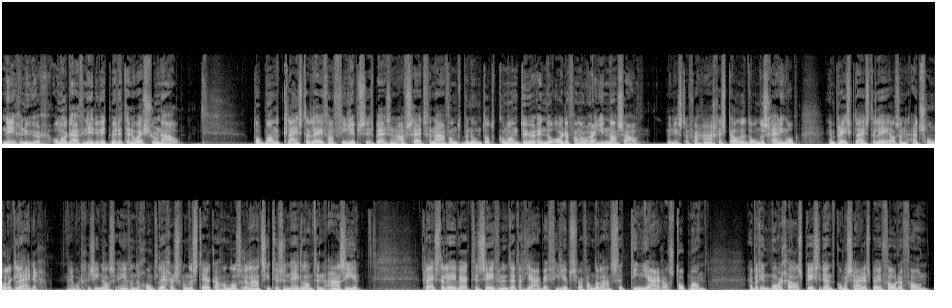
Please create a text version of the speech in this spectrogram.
9 uur, onderduif Nederwit met het NOS-journaal. Topman Kleisterlee van Philips is bij zijn afscheid vanavond benoemd tot commandeur in de Orde van Oranje Nassau. Minister Verhagen spelde de onderscheiding op en prees Kleisterlee als een uitzonderlijk leider. Hij wordt gezien als een van de grondleggers van de sterke handelsrelatie tussen Nederland en Azië. Kleisterlee werkte 37 jaar bij Philips, waarvan de laatste 10 jaar als topman. Hij begint morgen als president-commissaris bij Vodafone.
